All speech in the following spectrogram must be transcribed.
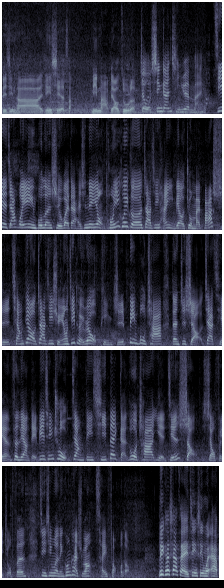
毕竟它已经写上。明码标注了，就我心甘情愿买。吉野家回应，不论是外带还是内用，同一规格，炸鸡含饮料就卖八十。强调炸鸡选用鸡腿肉，品质并不差，但至少价钱分量得列清楚，降低期待感落差，也减少消费纠纷。静新闻林坤凯、徐王采访报道。立刻下载静新闻 App，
